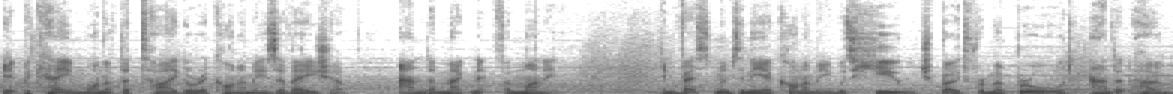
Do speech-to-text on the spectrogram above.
It became one of the tiger economies of Asia and a magnet for money. Investment in the economy was huge, both from abroad and at home.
